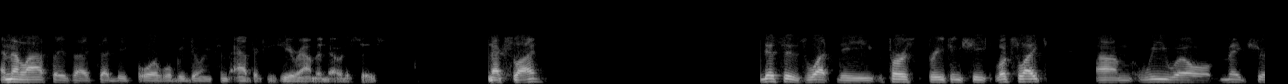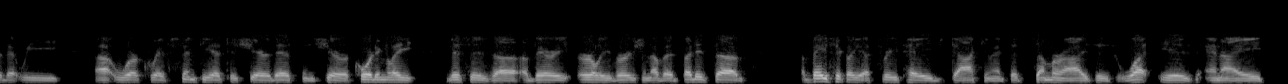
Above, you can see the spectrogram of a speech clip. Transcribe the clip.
And then lastly, as I said before, we'll be doing some advocacy around the notices. Next slide. This is what the first briefing sheet looks like. Um, we will make sure that we uh, work with Cynthia to share this and share accordingly. This is a, a very early version of it, but it's a, a basically a three-page document that summarizes what is NIH,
